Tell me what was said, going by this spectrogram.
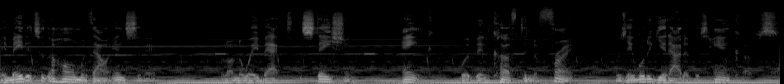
They made it to the home without incident, but on the way back to the station, Hank, who had been cuffed in the front, was able to get out of his handcuffs.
